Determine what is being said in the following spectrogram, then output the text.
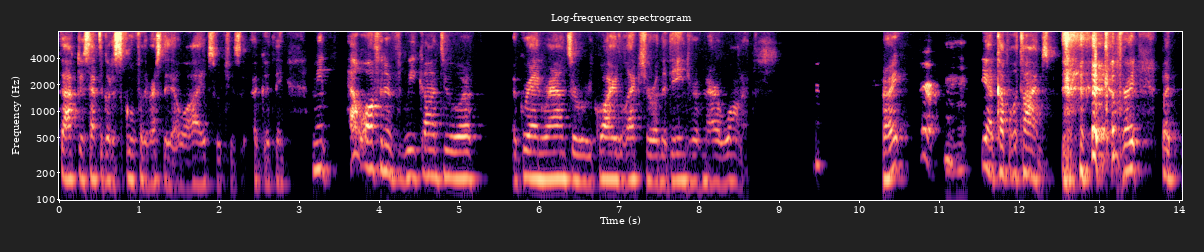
doctors have to go to school for the rest of their lives, which is a good thing. I mean, how often have we gone to a, a grand rounds or a required lecture on the danger of marijuana? right? Sure. Mm-hmm. Yeah, a couple of times, right? But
